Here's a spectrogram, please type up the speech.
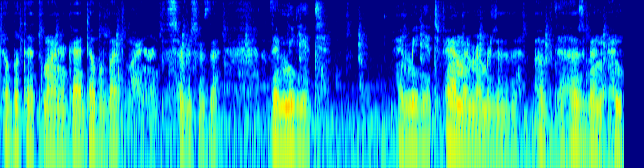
double death liner, got double death liner. Was the of the immediate immediate family members of the, of the husband and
